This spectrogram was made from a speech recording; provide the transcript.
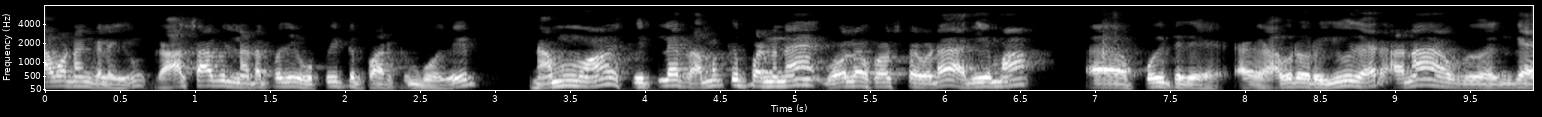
ஆவணங்களையும் காசாவில் நடப்பதை ஒப்பிட்டு பார்க்கும்போது நம்ம ஹிட்லர் நமக்கு பண்ணின கோலோகோஸ்ட்டை விட அதிகமாக போயிட்டுது. அவர் ஒரு யூதர். ஆனால் இங்கே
